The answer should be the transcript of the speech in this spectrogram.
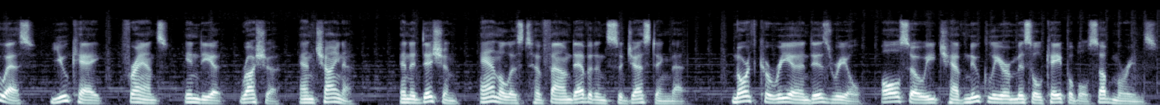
US, UK, France, India, Russia, and China. In addition, analysts have found evidence suggesting that North Korea and Israel also each have nuclear missile-capable submarines.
